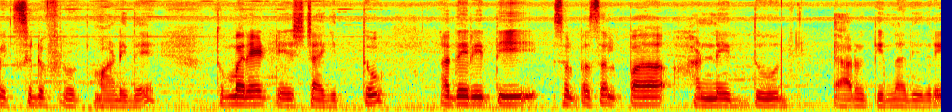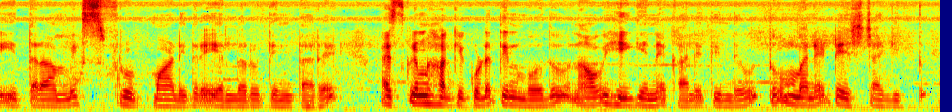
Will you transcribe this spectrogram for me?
ಮಿಕ್ಸ್ಡ್ ಫ್ರೂಟ್ ಮಾಡಿದೆ. ತುಂಬಾ ಟೇಸ್ಟಾಗಿತ್ತು ಅದೇ ರೀತಿ ಸ್ವಲ್ಪ ಸ್ವಲ್ಪ ಹಣ್ಣಿದ್ದು ಯಾರು ತಿನ್ನದಿದ್ದರೆ ಈ ಥರ ಮಿಕ್ಸ್ ಫ್ರೂಟ್ ಮಾಡಿದರೆ ಎಲ್ಲರೂ ತಿಂತಾರೆ. ಐಸ್ ಕ್ರೀಮ್ ಹಾಕಿ ಕೂಡ ತಿನ್ಬೋದು. ನಾವು ಹೀಗೇ ಖಾಲಿ ತಿಂದೆವು. ತುಂಬಾ ಟೇಸ್ಟಾಗಿತ್ತು.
